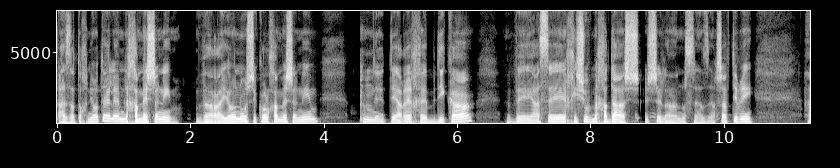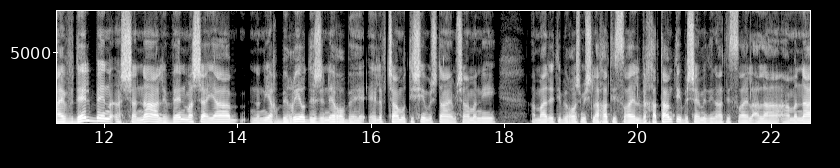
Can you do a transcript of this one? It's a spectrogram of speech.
אז התוכניות האלה הן לחמש שנים, והרעיון הוא שכל חמש שנים תיערך בדיקה ויעשה חישוב מחדש של הנושא הזה. עכשיו תראי, ההבדל בין השנה לבין מה שהיה, נניח, בריו דה ז'נרו ב-1992, שם אני... עמדתי בראש משלחת ישראל וחתמתי בשם מדינת ישראל על האמנה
